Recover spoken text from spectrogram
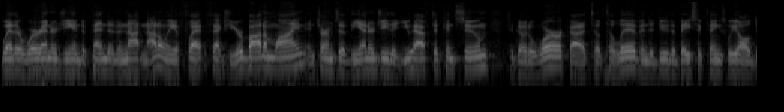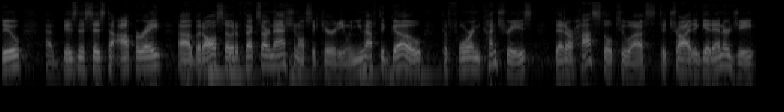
whether we're energy independent or not, not only affects your bottom line in terms of the energy that you have to consume to go to work, uh, to, to live, and to do the basic things we all do, have businesses to operate, uh, but also it affects our national security. When you have to go to foreign countries that are hostile to us to try to get energy,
